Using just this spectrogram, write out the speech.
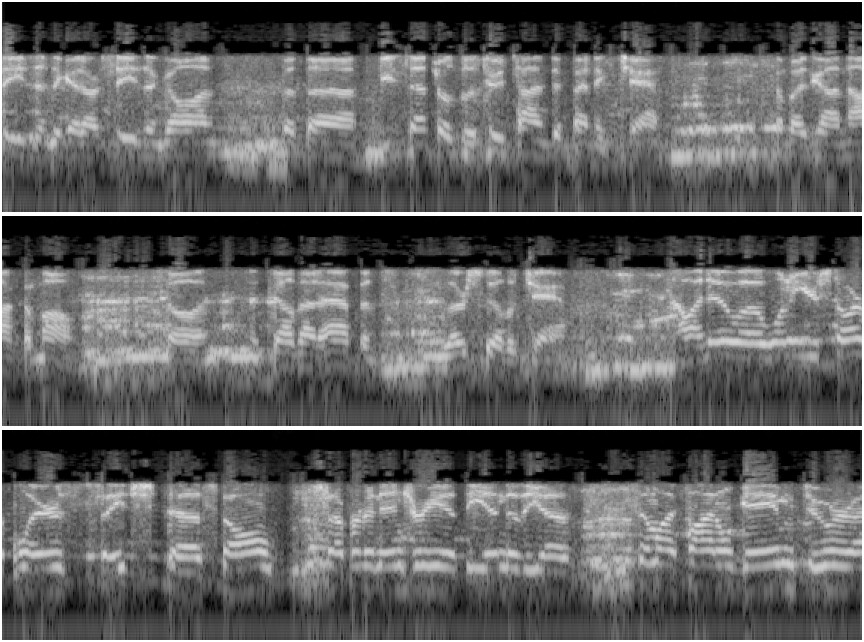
season to get our season going. But uh, East The two-time defending champ. Somebody's got to knock them off. So until that happens, they're still the champ. Now I know uh, one of your star players, Sage uh, Stahl, suffered an injury at the end of the uh, semifinal game to her uh,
